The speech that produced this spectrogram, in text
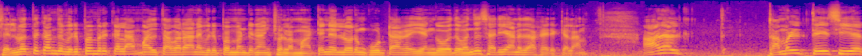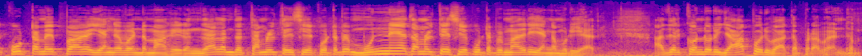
செல்வத்துக்கு அந்த விருப்பம் இருக்கலாம். அது தவறான விருப்பம் என்று நான் சொல்ல மாட்டேன். எல்லோரும் கூட்டாக இயங்குவது வந்து சரியானதாக இருக்கலாம். ஆனால் தமிழ் தேசிய கூட்டமைப்பாக இயங்க வேண்டுமாக இருந்தால் அந்த தமிழ் தேசிய கூட்டமைப்பு முன்னைய தமிழ் தேசிய கூட்டமைப்பு மாதிரி இயங்க முடியாது. அதற்கொண்டு ஒரு யாப் உருவாக்கப்பட வேண்டும்.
